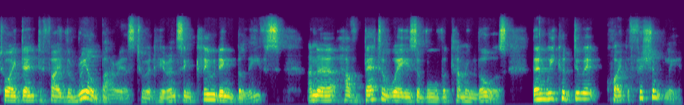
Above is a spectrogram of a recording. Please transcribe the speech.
to identify the real barriers to adherence, including beliefs, and uh, have better ways of overcoming those, then we could do it quite efficiently,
